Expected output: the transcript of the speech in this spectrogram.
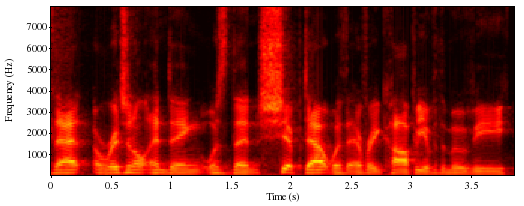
that original ending was then shipped out with every copy of the movie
